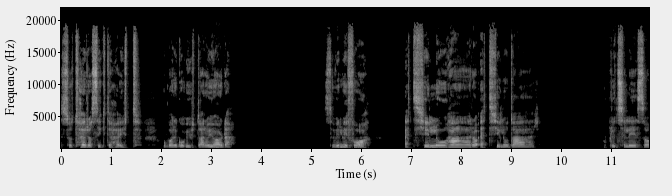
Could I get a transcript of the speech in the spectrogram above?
Så tørre å sikte høyt og bare gå ut der og gjøre det. Så vil vi få et kilo her og et kilo der. Og plutselig så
